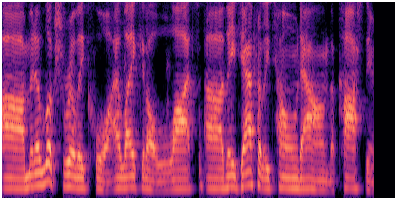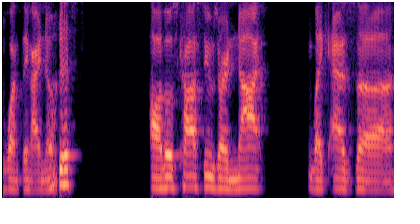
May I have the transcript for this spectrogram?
Um, and it looks really cool. I like it a lot. Uh, they definitely toned down the costume. One thing I noticed. Uh, those costumes are not like as uh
